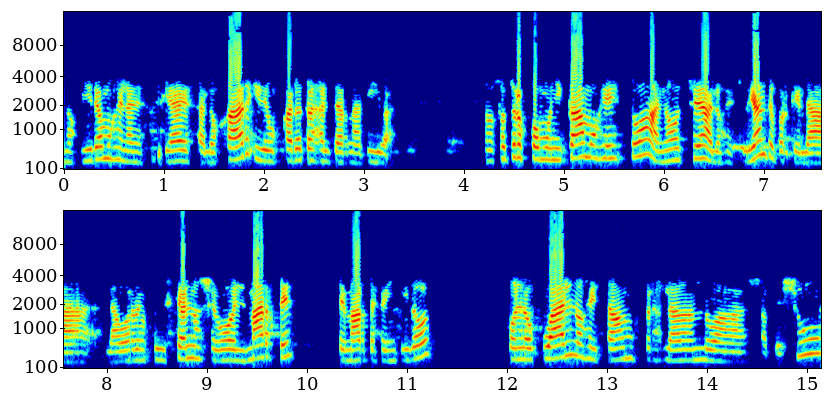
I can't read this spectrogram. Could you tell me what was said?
nos viéramos en la necesidad de desalojar y de buscar otras alternativas. Nosotros comunicamos esto anoche a los estudiantes porque la, orden judicial nos llegó el martes, este martes 22, con lo cual nos estábamos trasladando a Chapeyú,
